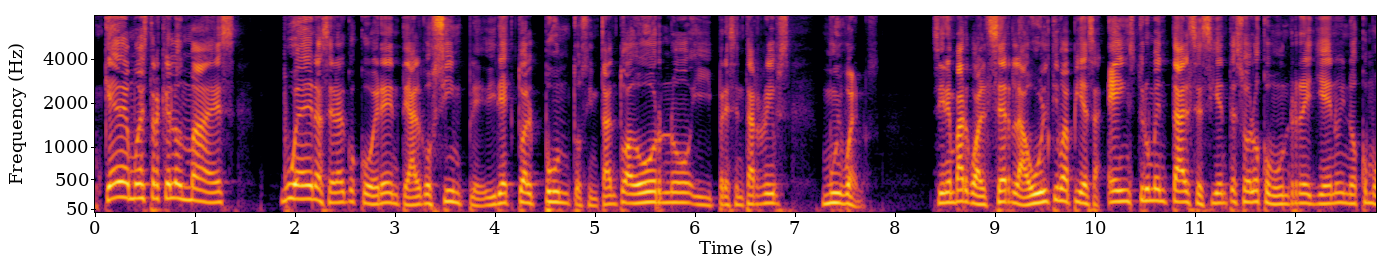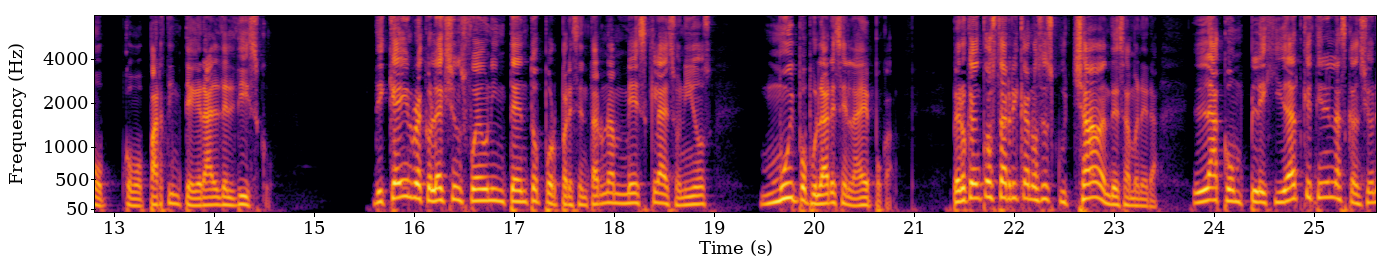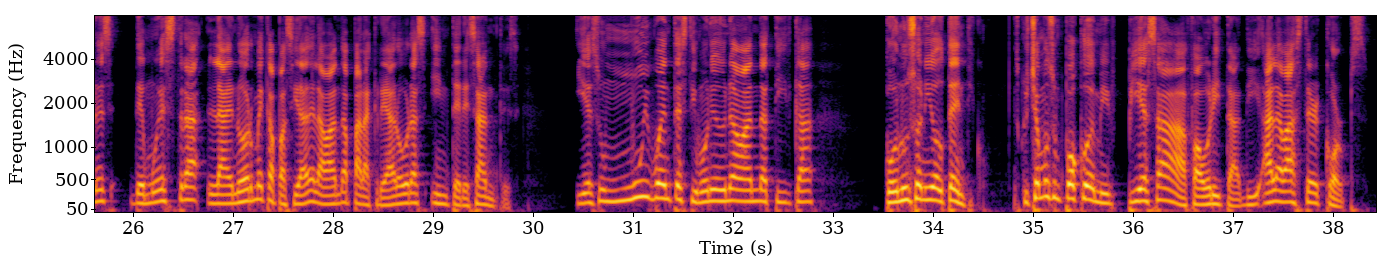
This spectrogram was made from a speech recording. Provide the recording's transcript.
que demuestra que los maes pueden hacer algo coherente, algo simple, directo al punto, sin tanto adorno y presentar riffs muy buenos. Sin embargo, al ser la última pieza e instrumental, se siente solo como un relleno y no como, como parte integral del disco. Decaying Recollections fue un intento por presentar una mezcla de sonidos muy populares en la época, pero que en Costa Rica no se escuchaban de esa manera. La complejidad que tienen las canciones demuestra la enorme capacidad de la banda para crear obras interesantes, y es un muy buen testimonio de una banda tica con un sonido auténtico. Escuchemos un poco de mi pieza favorita, The Alabaster Corpse.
